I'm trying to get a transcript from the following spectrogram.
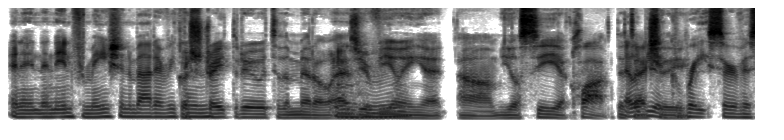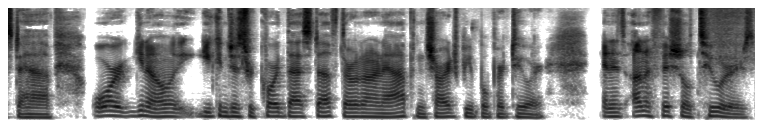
and then information about everything. Go straight through to the middle as you're Mhm. viewing it. Um, you'll see a clock that's that would actually be a great service to have. Or, you know, you can just record that stuff, throw it on an app, and charge people per tour. And it's unofficial tours.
